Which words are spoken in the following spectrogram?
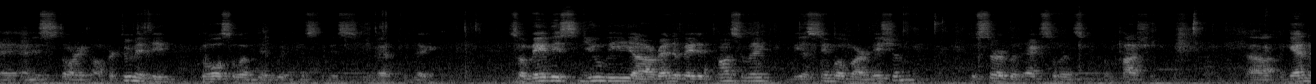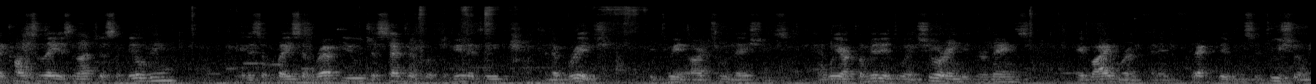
a- an historic opportunity to also have been witness to this event today. So may this newly uh, renovated consulate be a symbol of our mission to serve with excellence and compassion. Uh, again, the consulate is not just a building, it is a place of refuge, a center for community, and a bridge between our two nations. And we are committed to ensuring it remains a vibrant and effective institution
